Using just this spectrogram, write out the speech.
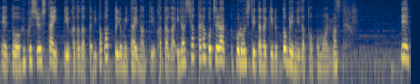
えーと、復習したいっていう方だったりパパッと読みたいなんていう方がいらっしゃったらこちらフォローしていただけると便利だと思います。で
